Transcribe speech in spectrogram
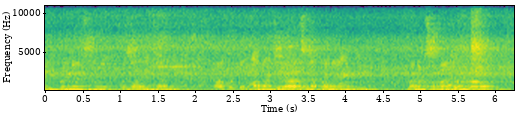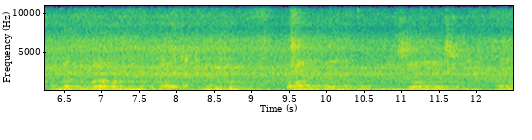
ఇండిపెండెన్స్ని ప్రసాదించాలి కాబట్టి మనం చేయాల్సిన పని ఏంటి మనం సమాజంలో అందరికీ ఉపయోగపడుతున్నట్టుగా మెదులుకుంటూ సమాజం కలిగినట్టు సేవలు చేస్తూ మనం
